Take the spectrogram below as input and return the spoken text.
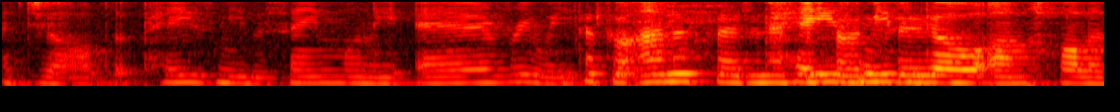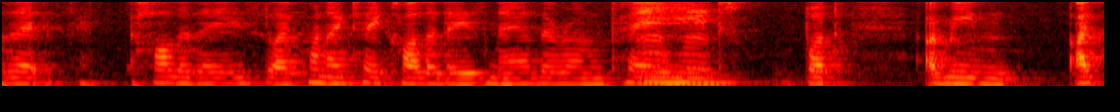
a job that pays me the same money every week. That's what Anna said in pays me two. to go on holiday holidays. Like when I take holidays now they're unpaid. Mhm. but I mean I,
